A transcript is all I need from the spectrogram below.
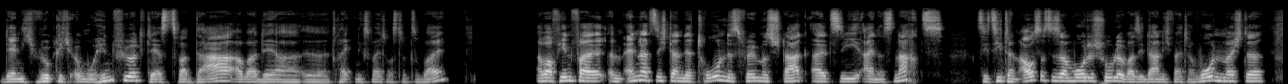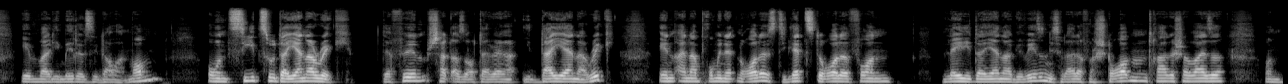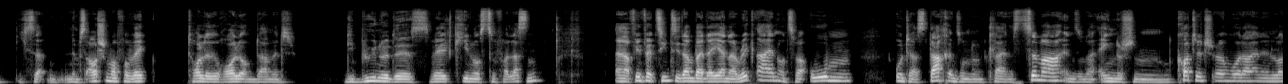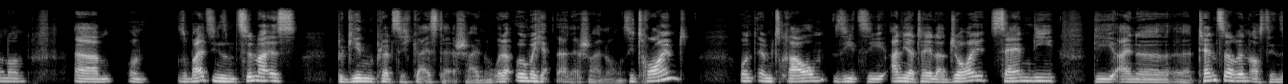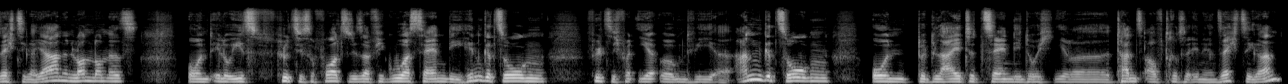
der nicht wirklich irgendwo hinführt. Der ist zwar da, aber der äh, trägt nichts weiteres dazu bei. Aber auf jeden Fall ähm, ändert sich dann der Ton des Filmes stark, als sie eines Nachts, sie zieht dann aus aus dieser Modeschule, weil sie da nicht weiter wohnen möchte, eben weil die Mädels sie dauernd mobben, und zieht zu Diana Rick. Der Film hat also auch Diana, Diana Rick in einer prominenten Rolle. Ist die letzte Rolle von Lady Diana gewesen. Die ist leider verstorben, tragischerweise. Und ich nehme es auch schon mal vorweg. Tolle Rolle, um damit die Bühne des Weltkinos zu verlassen. Äh, auf jeden Fall zieht sie dann bei Diana Rick ein und zwar oben unter das Dach in so ein kleines Zimmer, in so einer englischen Cottage irgendwo da in London. Ähm, und sobald sie in diesem Zimmer ist, beginnen plötzlich Geistererscheinungen oder irgendwelche anderen Erscheinungen. Sie träumt und im Traum sieht sie Anya Taylor Joy, Sandy, die eine äh, Tänzerin aus den 60er Jahren in London ist. Und Eloise fühlt sich sofort zu dieser Figur Sandy hingezogen, fühlt sich von ihr irgendwie äh, angezogen und begleitet Sandy durch ihre Tanzauftritte in den 60ern.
